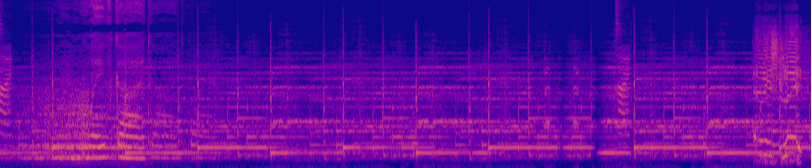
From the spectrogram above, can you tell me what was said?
Wave God. Hey, it's.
